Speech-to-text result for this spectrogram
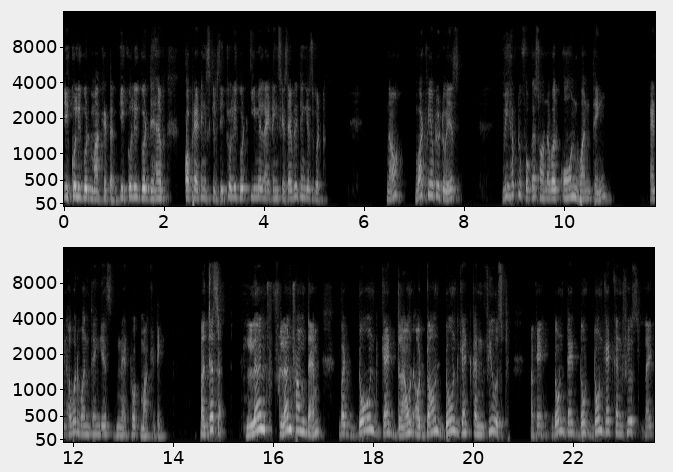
equally good marketer, equally good. They have copywriting skills, equally good email writing skills. Everything is good. Now, what we have to do is we have to focus on our own one thing. And our one thing is network marketing. Now, just learn learn from them, but don't get drowned or don't don't get confused okay? Don't get don't don't get confused like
